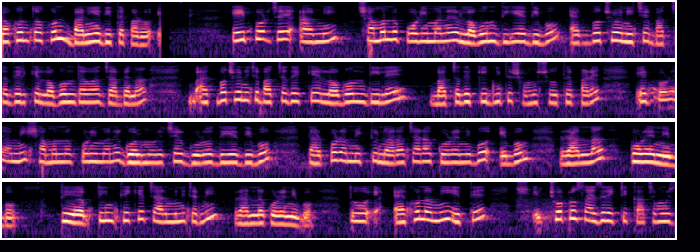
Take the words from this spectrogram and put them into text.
যখন তখন বানিয়ে দিতে পারো। এই পর্যায়ে আমি সামান্য পরিমাণের লবণ দিয়ে দিব। এক বছরের নিচে বাচ্চাদেরকে লবণ দেওয়া যাবে না। এক বছরের নিচে বাচ্চাদেরকে লবণ দিলে বাচ্চাদের কিডনিতে সমস্যা হতে পারে। এরপরে আমি সামান্য পরিমাণে গোলমরিচের গুঁড়ো দিয়ে দিব। তারপর আমি একটু নাড়াচাড়া করে নিব এবং রান্না করে নিব। তিন থেকে চার মিনিট আমি রান্না করে নিব। তো এখন আমি এতে ছোট সাইজের একটি কাঁচামরিচ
